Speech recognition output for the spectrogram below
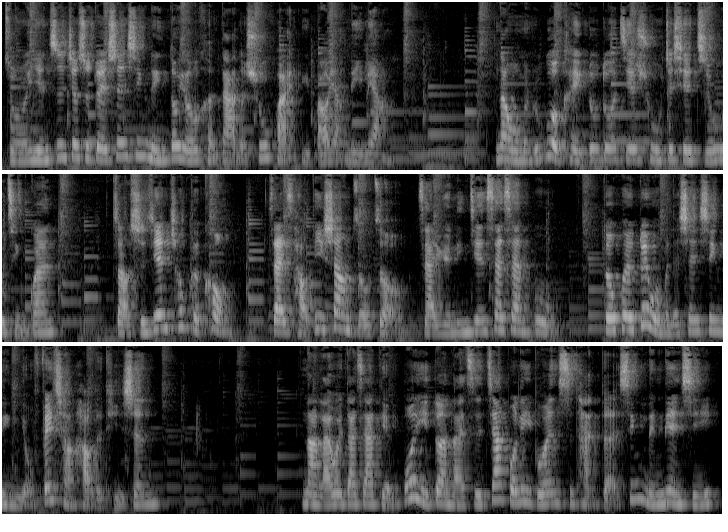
总而言之，就是对身心灵都有很大的舒缓与保养力量。那我们如果可以多多接触这些植物景观，找时间抽个空，在草地上走走，在园林间散散步，都会对我们的身心灵有非常好的提升。那来为大家点播一段来自加伯利·伯恩斯坦的心灵练习，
